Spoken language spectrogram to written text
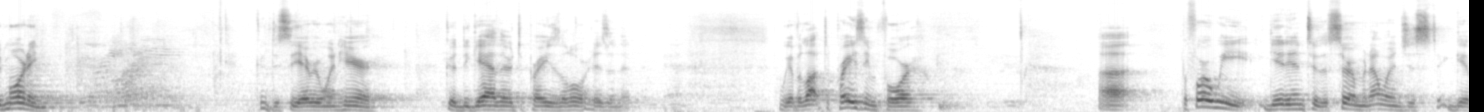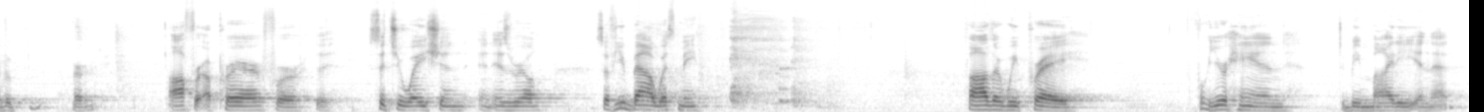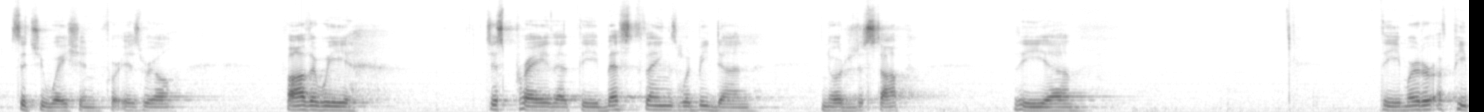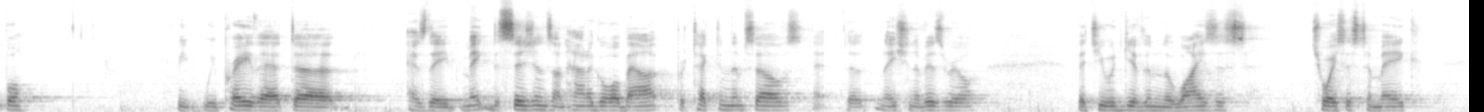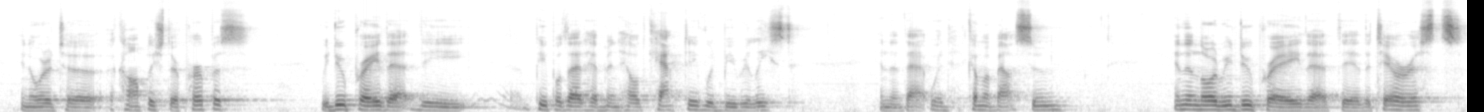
Good morning. Good to see everyone here. Good to gather to praise the Lord, isn't it? We have a lot to praise Him for. Uh, before we get into the sermon, I want to just give a, or offer a prayer for the situation in Israel. So if you bow with me, Father, we pray for your hand to be mighty in that situation for Israel. Father, we just pray that the best things would be done in order to stop the, uh, the murder of people. We, we pray that uh, as they make decisions on how to go about protecting themselves, the nation of Israel, that you would give them the wisest choices to make in order to accomplish their purpose. We do pray that the uh, people that have been held captive would be released and that that would come about soon. And then, Lord, we do pray that the, the terrorists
